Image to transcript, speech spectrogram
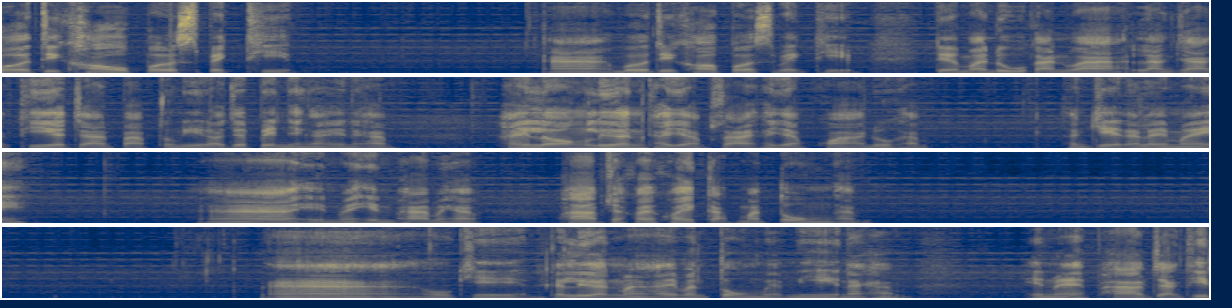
vertical perspective อ่า vertical perspective เดี๋ยวมาดูกันว่าหลังจากที่อาจารย์ปรับตรงนี้เราจะเป็นยังไงนะครับ ให้ลองเลื่อนขยับซ้ายขยับขวาดูครับ สังเกตอะไรไหมอ่า เห็นไหมเห็นภาพไหมครับ ภาพจะค่อยๆ กลับมาตรงครับ อ่าโอเค ก็เลื่อนมาให้มันตรงแบบนี้นะครับ เห็นไหมภาพจากที่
